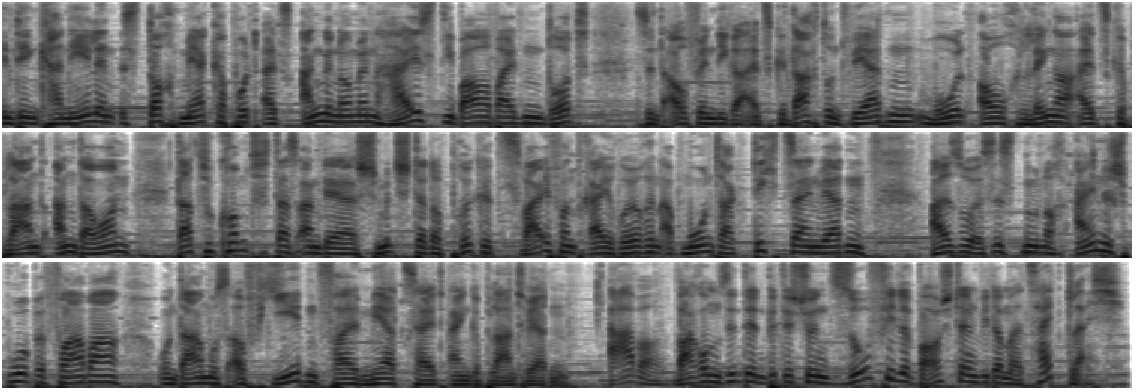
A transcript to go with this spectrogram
in den Kanälen ist doch mehr kaputt als angenommen. Heißt, die Bauarbeiten dort sind aufwendiger als gedacht und werden wohl auch länger als geplant andauern. Dazu kommt, dass an der Schmidtstädter Brücke zwei von drei Röhren ab Montag dicht sein werden. Also es ist nur noch eine Spur befahrbar und da muss auf jeden Fall mehr Zeit eingeplant werden. Aber warum sind denn bitte schön so viele Baustellen wieder mal zeitgleich?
